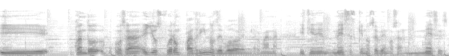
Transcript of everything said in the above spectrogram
Y cuando, o sea, ellos fueron padrinos de boda de mi hermana y tienen meses que no se ven, o sea, meses.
